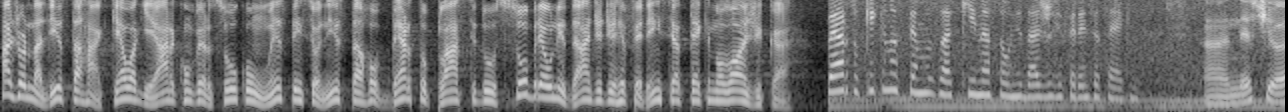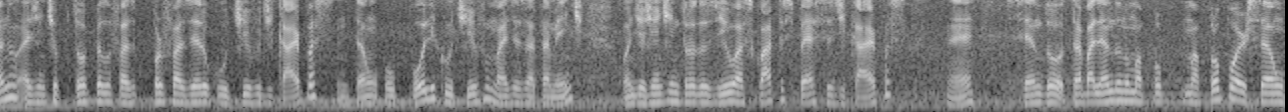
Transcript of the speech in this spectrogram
A jornalista Raquel Aguiar conversou com o extensionista Roberto Plácido sobre a Unidade de Referência Tecnológica. Roberto, o que, que nós temos aqui nessa unidade de referência técnica? Ah, neste ano a gente optou pelo faz, por fazer o cultivo de carpas, então o policultivo mais exatamente, onde a gente introduziu as quatro espécies de carpas né? Sendo trabalhando numa uma proporção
